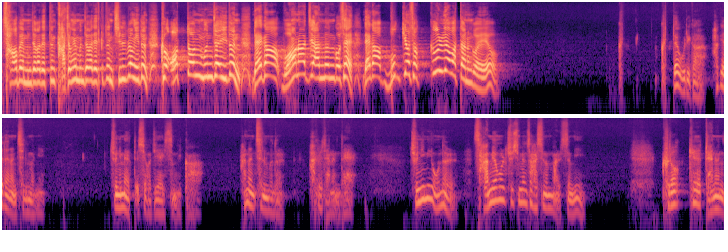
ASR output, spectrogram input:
사업의 문제가 됐든, 가정의 문제가 됐든, 질병이든, 그 어떤 문제이든 내가 원하지 않는 곳에 내가 묶여서 끌려왔다는 거예요. 그, 그때 우리가 하게 되는 질문이 주님의 뜻이 어디에 있습니까? 하는 질문을 하게 되는데 주님이 오늘 사명을 주시면서 하시는 말씀이 그렇게 되는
